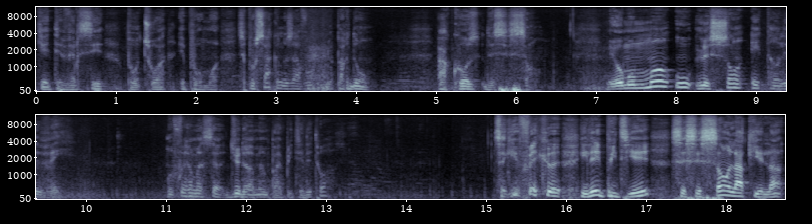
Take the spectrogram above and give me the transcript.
qui a été versé pour toi et pour moi. C'est pour ça que nous avons le pardon, à cause de ce sang. Mais au moment où le sang est enlevé, mon frère, ma soeur, Dieu ne même pas pitié de toi. Ce qui fait qu'il ait pitié, c'est ce sang-là qui est là.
